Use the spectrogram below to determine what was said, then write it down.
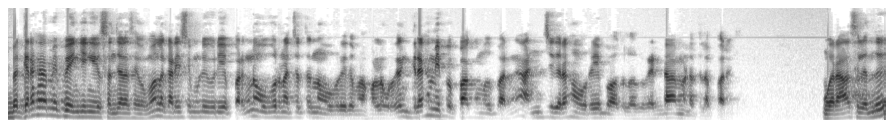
இப்போ கிரக அமைப்பு எங்கெங்க சஞ்சாரம் செய்வோமோ இல்லை கடைசி முடிவு வீடியோ பாருங்க. ஒவ்வொரு நட்சத்திரம் நான் ஒவ்வொரு விதமாக ஃபாலோ கொடுக்குறேன். கிரக அமைப்பை பார்க்கும்போது பாருங்க அஞ்சு கிரகம் ஒரே பாவத்தில் இருக்கும் ரெண்டாம் இடத்துல பாருங்க. உங்க ராசில இருந்து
